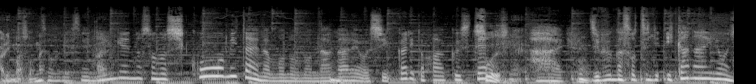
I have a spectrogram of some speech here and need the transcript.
ありますよね。そうですね、はい、人間のその思考みたいなものの流れをしっかりと把握して、うん、そうですね。はい、うん、自分がそっちに行かないように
